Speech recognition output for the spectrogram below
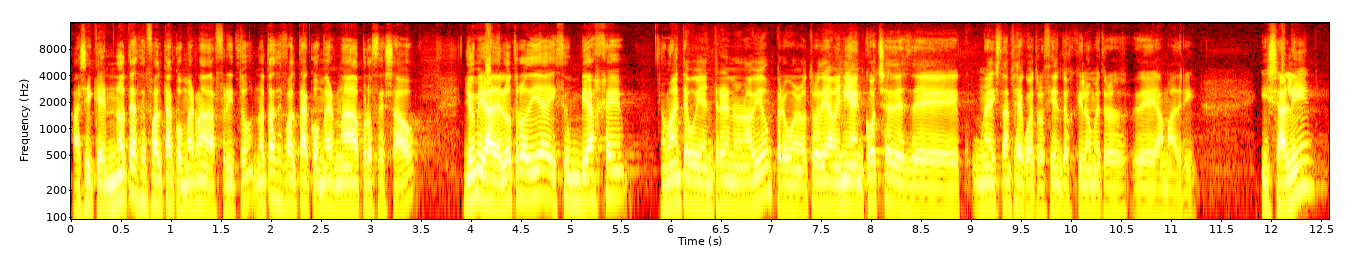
Así que no te hace falta comer nada frito, no te hace falta comer nada procesado. Yo, mira, del otro día hice un viaje, normalmente voy en tren o en avión, pero bueno, el otro día venía en coche desde una distancia de 400 kilómetros a Madrid. Y salí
